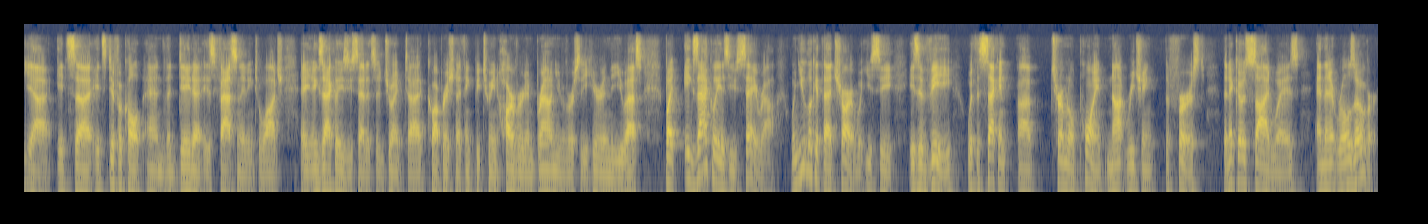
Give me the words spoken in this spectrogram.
Yeah, it's uh, it's difficult, and the data is fascinating to watch. Exactly as you said, it's a joint uh, cooperation, I think, between Harvard and Brown University here in the U.S. But exactly as you say, Raoul, when you look at that chart, what you see is a V with the second uh, terminal point not reaching the first, then it goes sideways, and then it rolls over.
